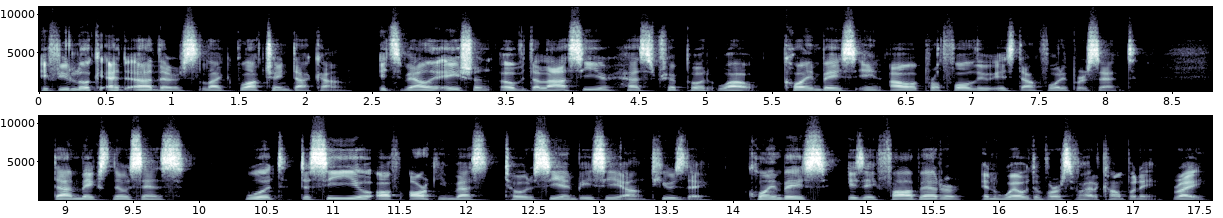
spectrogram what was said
If you look at others like Blockchain.com, its valuation over the last year has tripled while Coinbase in our portfolio is down 40%. That makes no sense. Wood, the CEO of ARK Invest, told CNBC on Tuesday. Coinbase is a far better and well diversified company, right?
